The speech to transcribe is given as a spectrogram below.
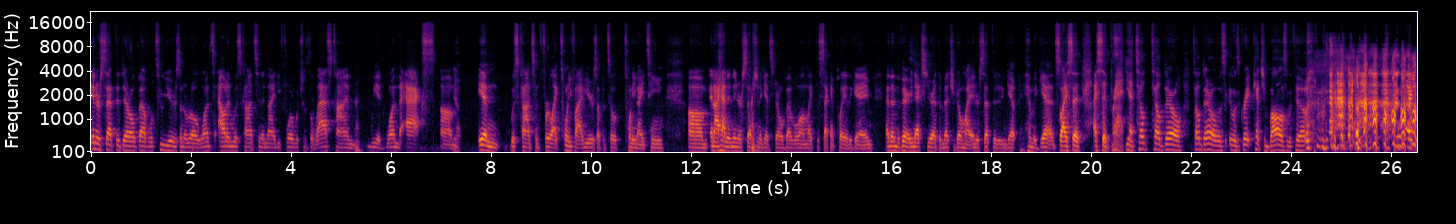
intercepted Darrell Bevell two years in a row. Once out in Wisconsin in '94, which was the last time we had won the Axe um, yeah. in Wisconsin for like 25 years up until 2019. Um, and I had an interception against Darrell Bevell on like the second play of the game. And then the very next year at the Metrodome, I intercepted it and get him again. So I said, I said, Brad, yeah, tell tell Darrell, tell Darrell it was it was great catching balls with him. he, was like,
